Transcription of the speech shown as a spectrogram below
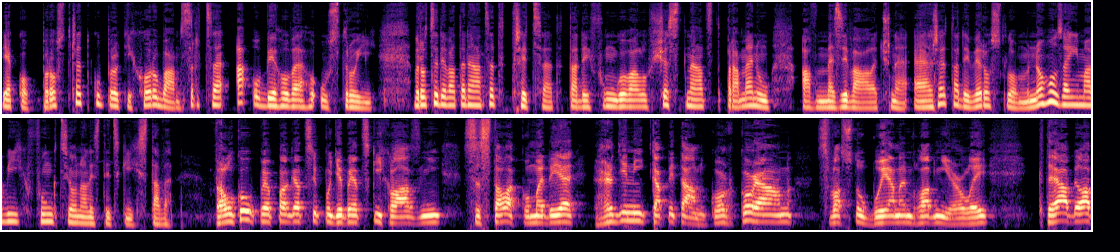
jako prostředku proti chorobám srdce a oběhového ústrojí. V roce 1930 tady fungovalo 16 pramenů a v meziválečné éře tady vyrostlo mnoho zajímavých funkcionalistických staveb. Velkou propagaci poděbradských lázní se stala komedie Hrdiný kapitán Korkorán s Vlastou Bujanem v hlavní roli, která byla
